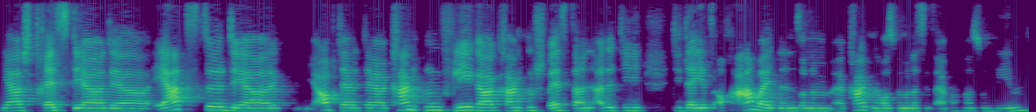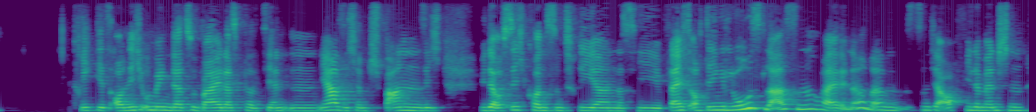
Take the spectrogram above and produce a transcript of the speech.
ja, Stress der, der Ärzte, der auch der, der Krankenpfleger, Krankenschwestern, alle, die, die da jetzt auch arbeiten in so einem äh, Krankenhaus, wenn wir das jetzt einfach mal so nehmen, trägt jetzt auch nicht unbedingt dazu bei, dass Patienten ja, sich entspannen, sich wieder auf sich konzentrieren, dass sie vielleicht auch Dinge loslassen, weil ne, dann sind ja auch viele Menschen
